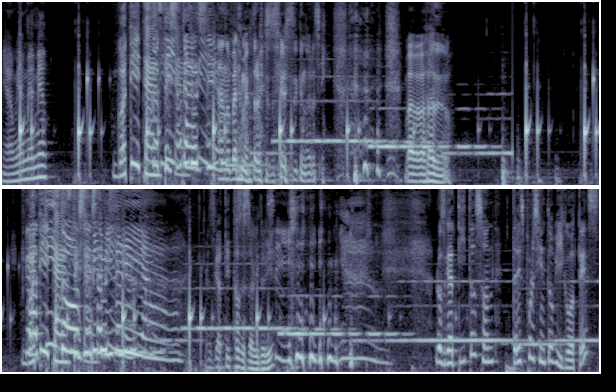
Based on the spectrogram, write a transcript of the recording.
Miau, miau, miau, miau. Gotitas, Gotitas. De Ah, no, espérame otra vez. Es que no era así. va, va, va, de nuevo. Gotitas de sabiduría. Los gatitos de sabiduría. Los gatitos son 3% bigotes,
